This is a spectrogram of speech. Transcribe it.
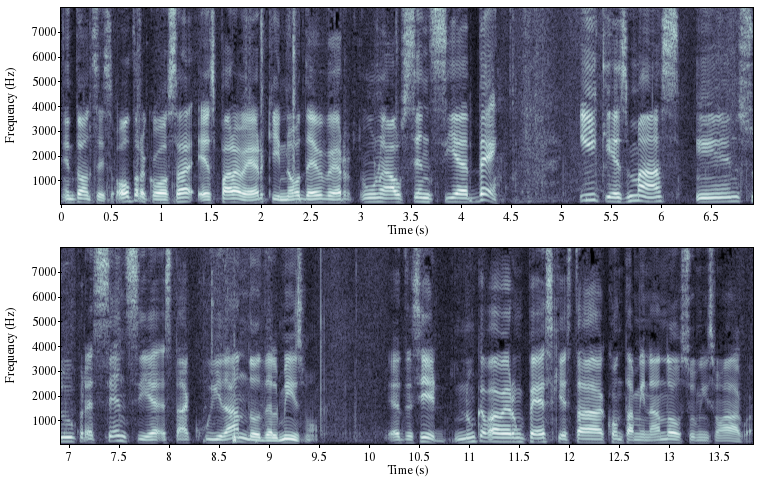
Entonces, otra cosa es para ver que no debe haber una ausencia de y que es más, en su presencia está cuidando del mismo. Es decir, nunca va a haber un pez que está contaminando su misma agua,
